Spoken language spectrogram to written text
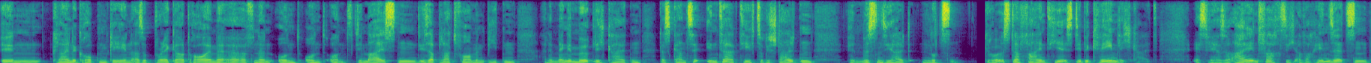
in kleine Gruppen gehen, also Breakout-Räume eröffnen und, und, und. Die meisten dieser Plattformen bieten eine Menge Möglichkeiten, das Ganze interaktiv zu gestalten. Wir müssen sie halt nutzen. Größter Feind hier ist die Bequemlichkeit. Es wäre so einfach, sich einfach hinsetzen,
